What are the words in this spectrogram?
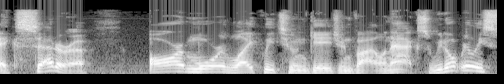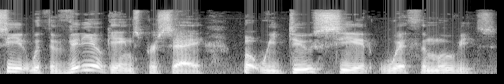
etc., are more likely to engage in violent acts. So we don't really see it with the video games per se, but we do see it with the movies.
